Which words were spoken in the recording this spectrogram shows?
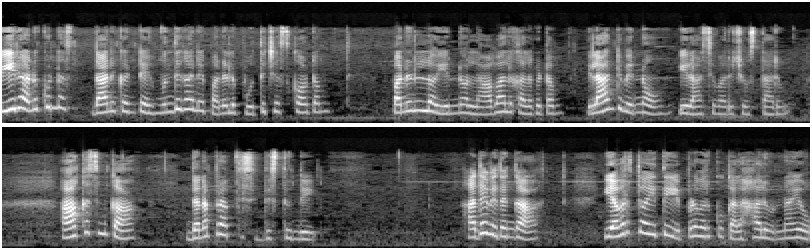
వీరు అనుకున్న దానికంటే ముందుగానే పనులు పూర్తి చేసుకోవటం పనుల్లో ఎన్నో లాభాలు కలగటం ఇలాంటివెన్నో ఈ రాశివారు చూస్తారు. ఆకస్మిక ధనప్రాప్తి సిద్ధిస్తుంది. అదేవిధంగా ఎవరితో అయితే ఇప్పటివరకు కలహాలు ఉన్నాయో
